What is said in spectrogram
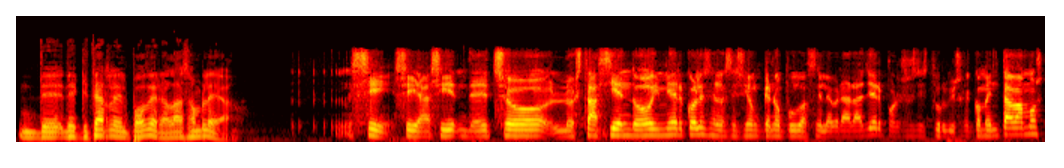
de, quitarle el poder a la Asamblea. Sí, sí, así. De hecho, lo está haciendo hoy miércoles en la sesión que no pudo celebrar ayer por esos disturbios que comentábamos.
